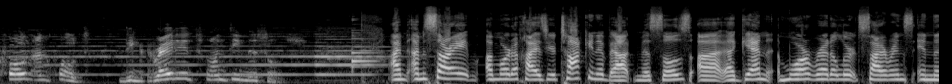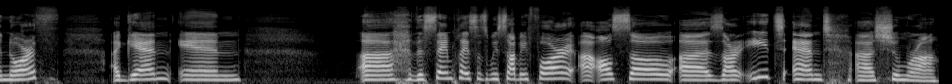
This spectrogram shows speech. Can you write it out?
quote unquote, degraded 20 missiles. I'm, I'm sorry, Mordechai, as you're talking about missiles, uh, again, more red alert sirens in the north. Again, in Uh, the same places we saw before, uh, also uh, Zarit and uh, Shomera.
